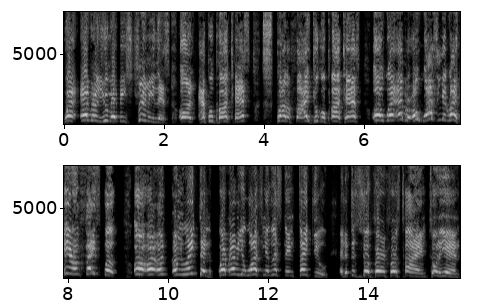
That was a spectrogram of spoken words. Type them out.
wherever you may be streaming this on Apple Podcasts, Spotify, Google Podcasts, or wherever, or watching it right here on Facebook or, or on, on LinkedIn, wherever you're watching and listening, thank you. And if this is your very first time tuning in,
